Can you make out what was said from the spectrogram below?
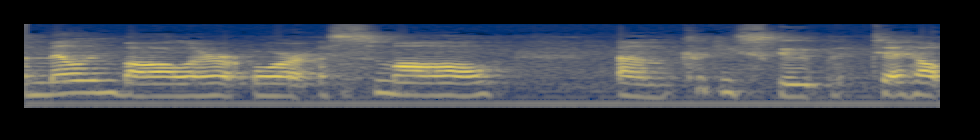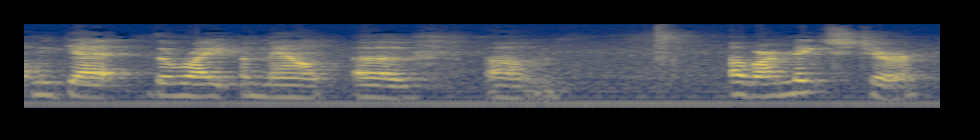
a melon baller or a small um, cookie scoop to help me get the right amount of, um, of our mixture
